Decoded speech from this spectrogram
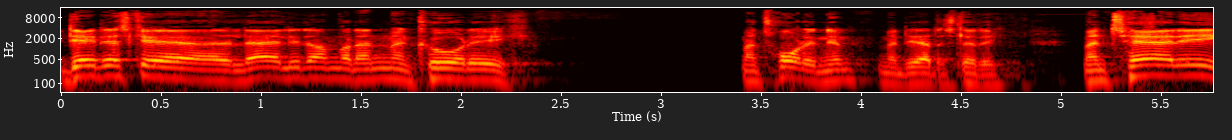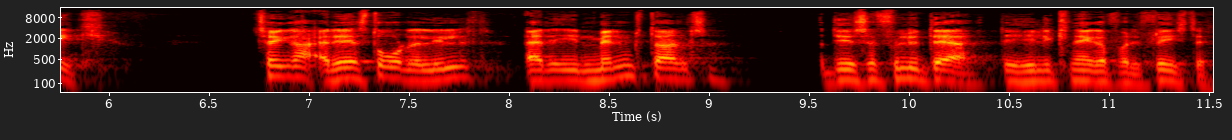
I dag der skal jeg lære jer lidt om, hvordan man koger et æg. Man tror, det er nemt, men det er det slet ikke. Man tager et æg, tænker, er det her stort eller lille? Er det i en mellemstørrelse? Og det er selvfølgelig der, det hele knækker for de fleste.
